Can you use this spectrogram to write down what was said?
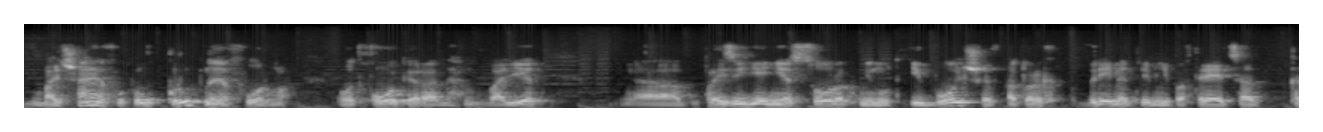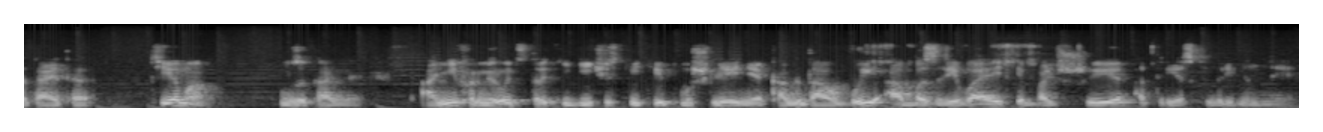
большая, крупная форма, вот опера, да, балет, э, произведения 40 минут и больше, в которых время от времени повторяется какая-то тема музыкальная, они формируют стратегический тип мышления, когда вы обозреваете большие отрезки временные.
